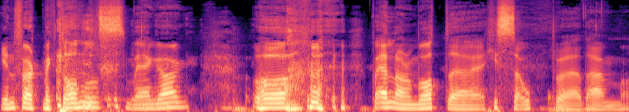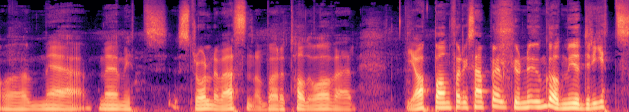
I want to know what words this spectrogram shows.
Innført McDonald's med en gang. Og på en eller annen måte hissa opp eh, dem med, med mitt strålende vesen og bare tatt over Japan, f.eks. Kunne unngått mye drit.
